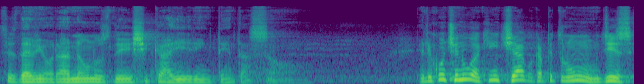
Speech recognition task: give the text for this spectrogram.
vocês devem orar, não nos deixe cair em tentação. Ele continua aqui em Tiago capítulo 1, diz:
